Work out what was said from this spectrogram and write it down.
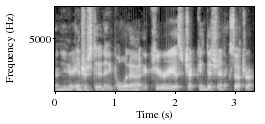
and then you're interested and you pull it out and you're curious, check condition, etc.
